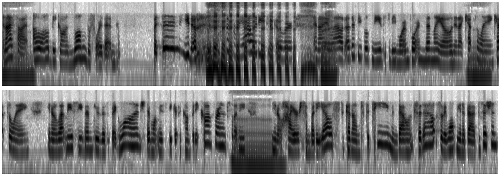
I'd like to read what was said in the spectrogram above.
And I thought, oh, I'll be gone long before then. But then, you know, reality took over, and I Right. allowed other people's needs to be more important than my own. And I kept delaying, kept delaying. You know, let me see them through this big launch. They want me to speak at the company conference. Let me, Ah. you know, hire somebody else to get onto the team and balance it out so they won't be in a bad position.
